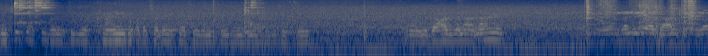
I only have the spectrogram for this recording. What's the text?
देखिए कैसे बनती है। खाएँगे तो पता चलेगा कैसे बनती है भिंडी आलू देखिए और ये दाल बनाना है। और बन गया दाल पूरा।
